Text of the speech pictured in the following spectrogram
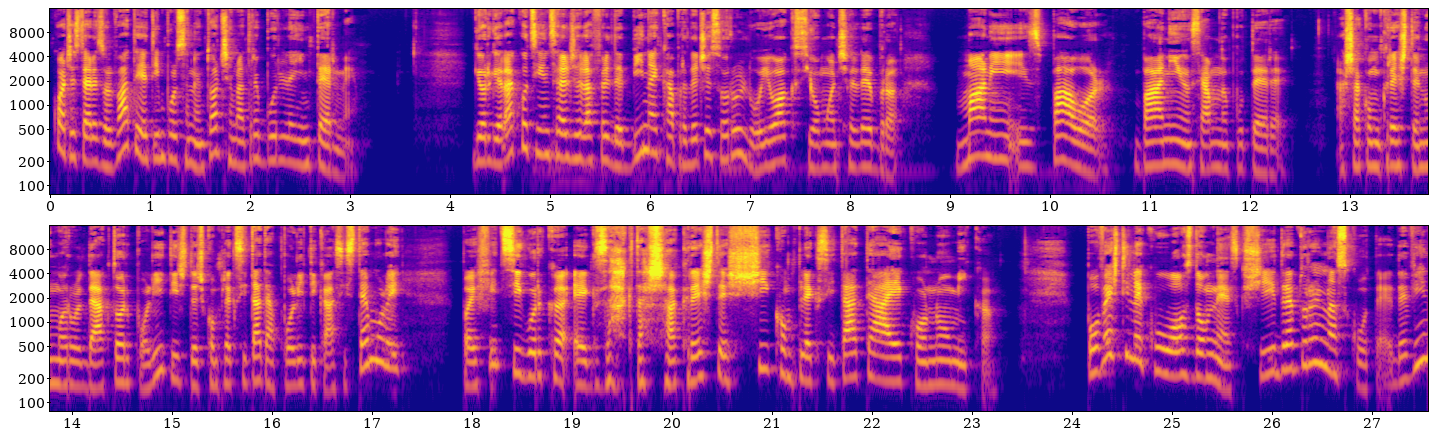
Cu acestea rezolvate, e timpul să ne întoarcem la treburile interne. Gheorghe Racoții înțelege la fel de bine ca predecesorul lui o axiomă celebră. Money is power. Banii înseamnă putere. Așa cum crește numărul de actori politici, deci complexitatea politică a sistemului, păi fiți sigur că exact așa crește și complexitatea economică. Poveștile cu os domnesc și drepturile născute devin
